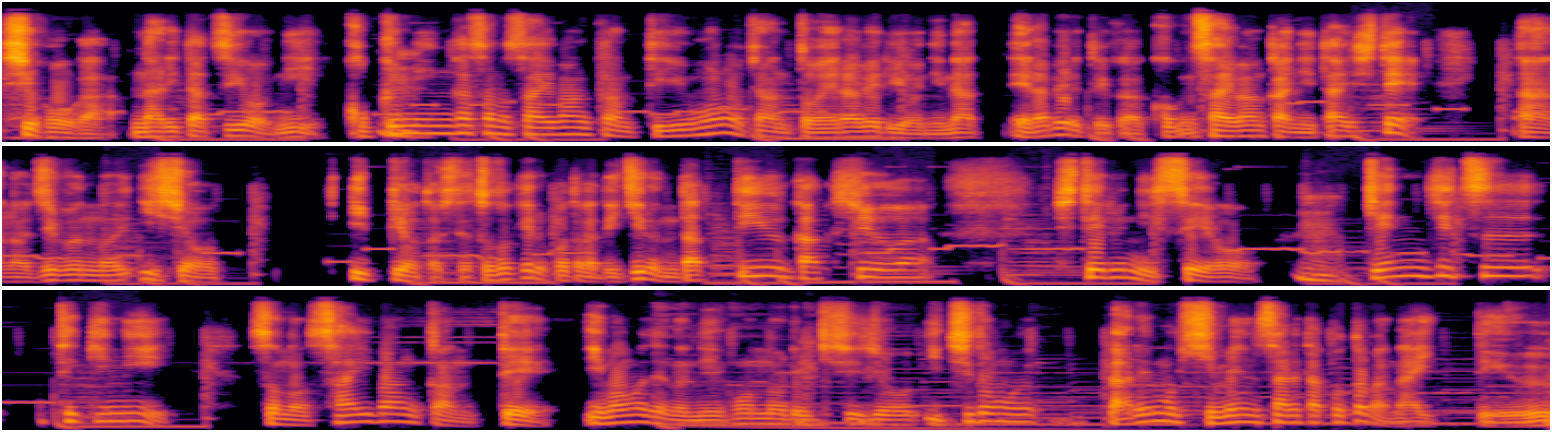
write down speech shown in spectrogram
司法が成り立つように国民がその裁判官っていうものをちゃんと選べるようにな選べるというかこ裁判官に対してあの自分の意思を一票として届けることができるんだっていう学習はしてるにせようん。現実的にその裁判官って今までの日本の歴史上一度も誰も罷免されたことがないっていう。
